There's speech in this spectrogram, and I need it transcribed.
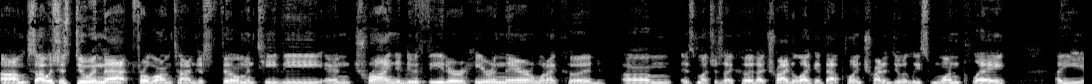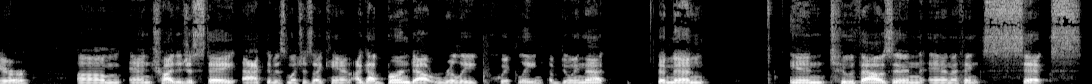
Um, so I was just doing that for a long time, just film and TV, and trying to do theater here and there when I could, um, as much as I could. I tried to like at that point try to do at least one play a year um, and try to just stay active as much as I can. I got burned out really quickly of doing that, and then in 2000 and I think six,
